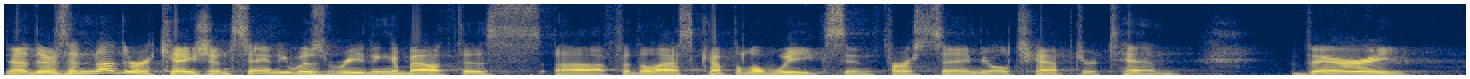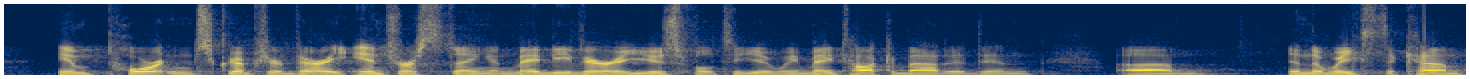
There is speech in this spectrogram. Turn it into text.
Now, there's another occasion. Sandy was reading about this uh, for the last couple of weeks in 1 Samuel chapter 10. Very important scripture, very interesting, and maybe very useful to you. We may talk about it in, um, in the weeks to come.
